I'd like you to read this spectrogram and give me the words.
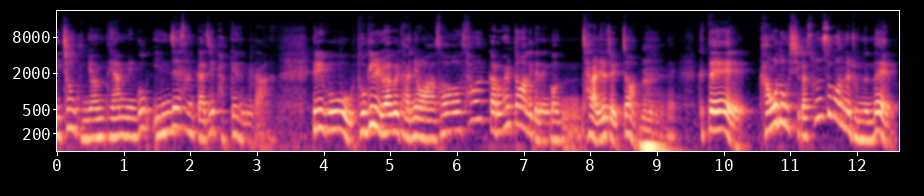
2009년 대한민국 인재상까지 받게 됩니다. 그리고 독일 유학을 다녀와서 성악가로 활동하게 되는 건 잘 알려져 있죠. 네. 네. 네. 그때 강호동 씨가 손수건을 줬는데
